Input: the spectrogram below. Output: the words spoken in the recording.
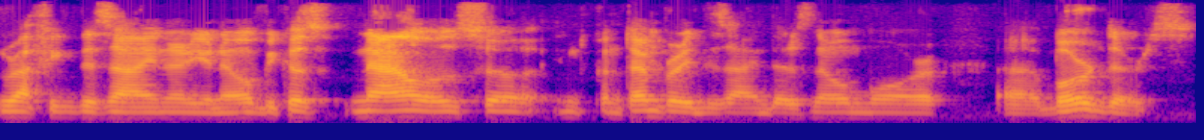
graphic designer, you know, because now also in contemporary design, there's no more uh, borders,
